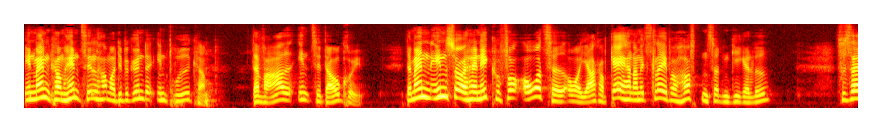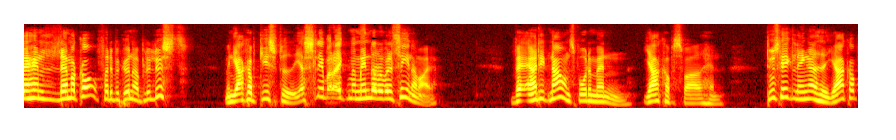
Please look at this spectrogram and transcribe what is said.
En mand kom hen til ham, og de begyndte en brydekamp, der varede ind til daggry. Da manden indså, at han ikke kunne få overtaget over Jakob, gav han ham et slag på hoften, så den gik af led. Så sagde han, lad mig gå, for det begynder at blive lyst. Men Jakob gispede, jeg slipper dig ikke, medmindre du velsigner mig. Hvad er dit navn, spurgte manden. Jakob svarede han. Du skal ikke længere hedde Jakob,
